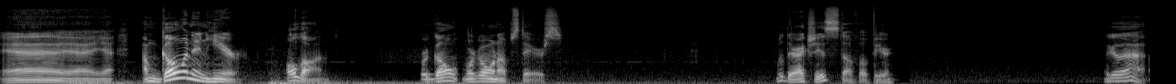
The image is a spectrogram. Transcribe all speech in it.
Yeah, yeah, yeah. I'm going in here. Hold on. We're going we're going upstairs. Oh, there actually is stuff up here. Look at that.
